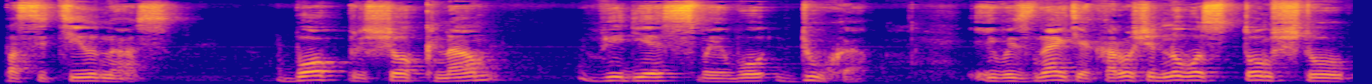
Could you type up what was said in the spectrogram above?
посетил нас. Бог пришел к нам в виде своего Духа. И вы знаете, хорошая новость в том, что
